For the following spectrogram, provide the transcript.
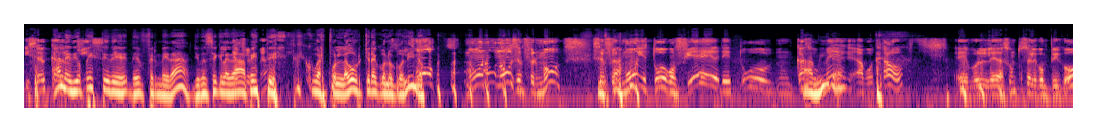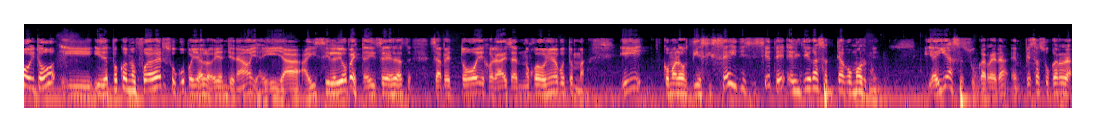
Y cerca ah, le dio peste de, enfermedad. Yo pensé que le daba peste jugar por la UR, que era colocolino. No, no, no, no, se enfermó. Se enfermó y estuvo con fiebre, estuvo casi ah, un mes acostado. Eh, el asunto se le complicó y todo. Y, y, después cuando fue a ver, su cupo ya lo habían llenado y ahí ya ahí sí le dio peste. Ahí se, se apestó y dijo, no juego ni una cuestión más. Y como a los 16, 17, él llega a Santiago Morning y ahí hace su carrera, empieza su carrera.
